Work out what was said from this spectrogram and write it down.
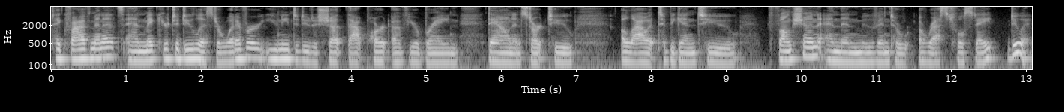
Take five minutes and make your to do list or whatever you need to do to shut that part of your brain down and start to allow it to begin to function and then move into a restful state. Do it.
